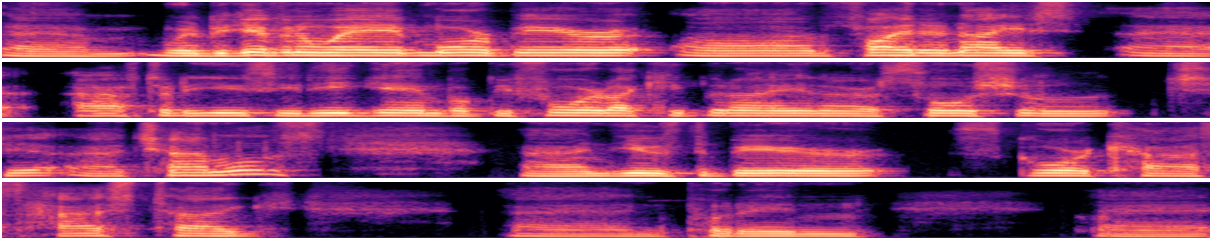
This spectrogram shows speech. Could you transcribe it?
Um, we'll be giving away more beer on Friday night uh, after the UCD game. But before that, keep an eye on our social ch- uh, channels and use the beer scorecast hashtag and put in uh,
